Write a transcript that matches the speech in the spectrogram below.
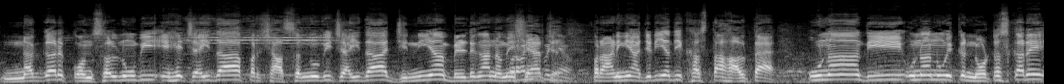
ਨਗਰ ਕੌਂਸਲ ਨੂੰ ਵੀ ਇਹ ਚਾਹੀਦਾ ਪ੍ਰਸ਼ਾਸਨ ਨੂੰ ਵੀ ਚਾਹੀਦਾ ਜਿੰਨੀਆਂ ਬਿਲਡਿੰਗਾਂ ਨਵੇਂ ਸ਼ਹਿਰ 'ਚ ਪੁਰਾਣੀਆਂ ਜਿਹੜੀਆਂ ਦੀ ਖਸਤਾ ਹਾਲਤ ਹੈ ਉਹਨਾਂ ਦੀ ਉਹਨਾਂ ਨੂੰ ਇੱਕ ਨੋਟਿਸ ਕਰੇ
